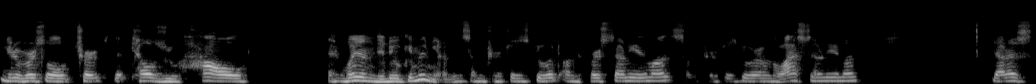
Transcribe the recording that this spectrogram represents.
universal church that tells you how and when to do communion. I mean, some churches do it on the first Sunday of the month, some churches do it on the last Sunday of the month. That is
